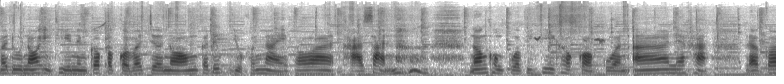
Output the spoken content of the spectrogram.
มาดูน้องอีกทีหนึ่งก็ปรากฏว่าเจอน้องกระดึบอยู่ข้างใน เพราะว่าขาสั่นน้องคงกลัวพี่ๆเขาก่อกวนอ่าเนี่ยค่ะ แล้วก็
